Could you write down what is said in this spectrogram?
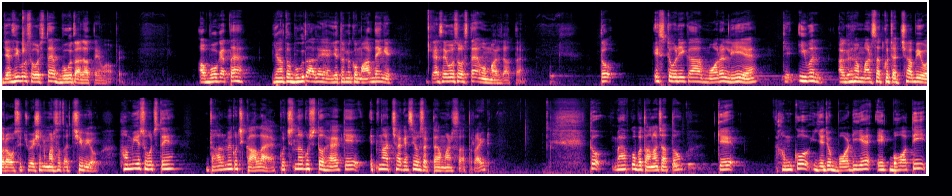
जैसे ही वो सोचता है, भूत आ जाते हैं वहाँ पे। अब वो कहता है, यहाँ तो भूत आ गए हैं, ये तो मेरे को मार देंगे। जैसे वो सोचता है, वो मर जाता है। तो इस स्टोरी का मॉरल ये है कि इवन अगर हमारे साथ कुछ अच्छा भी हो रहा हो सिचुएशन हमारे साथ अच्छी भी हो, हम ये सोचते हैं, दाल में कुछ काला है, कुछ ना कुछ तो है कि इतना अच्छा कैसे हो सकता है हमारे साथ राइट तो मैं आपको बताना चाहता हूँ कि हमको ये जो बॉडी है, एक बहुत ही,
